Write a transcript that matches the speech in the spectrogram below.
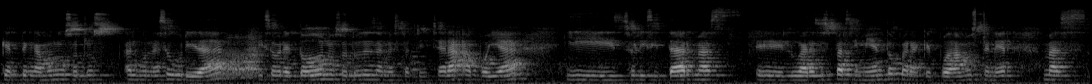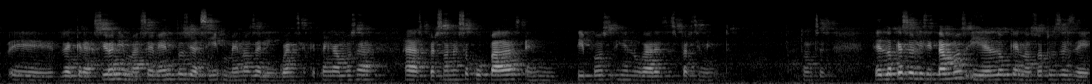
que tengamos nosotros alguna seguridad y sobre todo nosotros desde nuestra trinchera apoyar y solicitar más eh, lugares de esparcimiento para que podamos tener más eh, recreación y más eventos y así menos delincuencia, que tengamos a, las personas ocupadas en tipos y en lugares de esparcimiento. Entonces, es lo que solicitamos y es lo que nosotros desde,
